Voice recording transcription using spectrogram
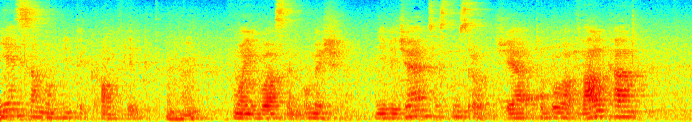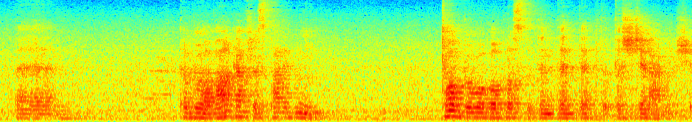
niesamowity konflikt Mhm. w moim własnym umyśle. Nie wiedziałem, co z tym zrobić. Ja, to była walka, to była walka przez parę dni. To było po prostu ten, ten, ten, to, to ścieranie się.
